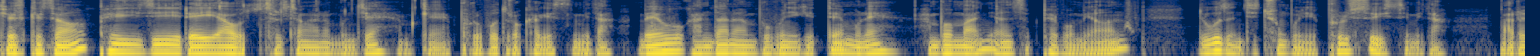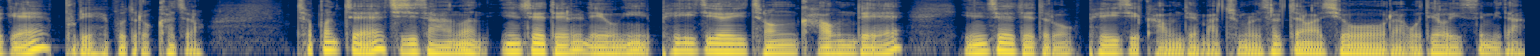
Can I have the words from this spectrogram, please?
계속해서 페이지 레이아웃 설정하는 문제 함께 풀어보도록 하겠습니다. 매우 간단한 부분이기 때문에 한 번만 연습해 보면 누구든지 충분히 풀 수 있습니다. 빠르게 풀이해 보도록 하죠. 첫 번째 지시사항은 인쇄될 내용이 페이지의 정 가운데에 인쇄되도록 페이지 가운데 맞춤을 설정하시오 라고 되어 있습니다.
